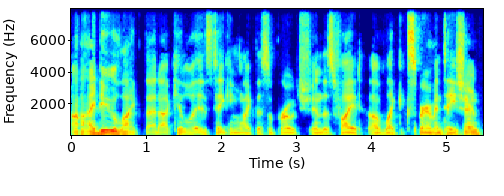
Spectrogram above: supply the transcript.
Uh, I do like that uh, Killua is taking like this approach in this fight of like experimentation, Yep.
